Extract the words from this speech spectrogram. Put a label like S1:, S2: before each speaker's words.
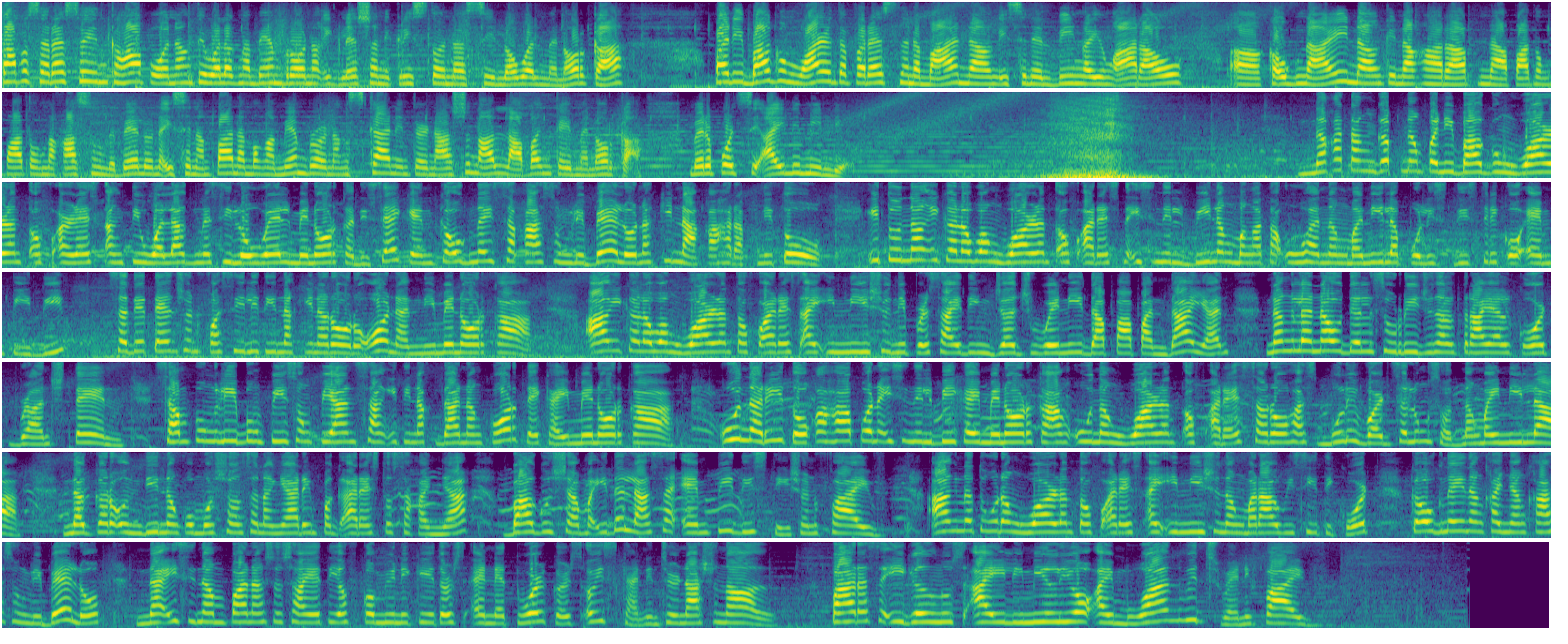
S1: Matapos arestuhin kahapon ang tiwalag na membro ng Iglesia ni Cristo na si Lowell Menorca, panibagong warrant of arrest na naman ng isinilbi ngayong araw ah, kaugnay ng kinakaharap na patong-patong na kasong lebelo na isinampa ng mga membro ng SCAN International laban kay Menorca. May report si Ailey Milio.
S2: Nakatanggap ng panibagong warrant of arrest ang tiwalag na si Lowell Menorca II kaugnay sa kasong libelo na kinakaharap nito. Ito nang ikalawang warrant of arrest na isinilbi ng mga tauhan ng Manila Police District o MPD sa detention facility na kinaroroonan ni Menorca. Ang ikalawang warrant of arrest ay inisyu ni Presiding Judge Wenida Papandayan ng Lanao del Sur Regional Trial Court Branch 10. 10,000 pisong piyansa ang itinakda ng korte kay Menorca. Una rito, kahapon na isinilbi kay Menorca ang unang warrant of arrest sa Rojas Boulevard sa lungsod ng Maynila. Nagkaroon din ng komosyon sa nangyaring pag-aresto sa kanya bago siya maidala sa MPD Station 5. Ang naturang warrant of arrest ay inisyu ng Marawi City Court kaugnay ng kanyang kasong libelo na isinampa ng Society of Communicators and Networkers o SCAN International. Para sa Eagle News, Ailey Milio, I'm one with 25.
